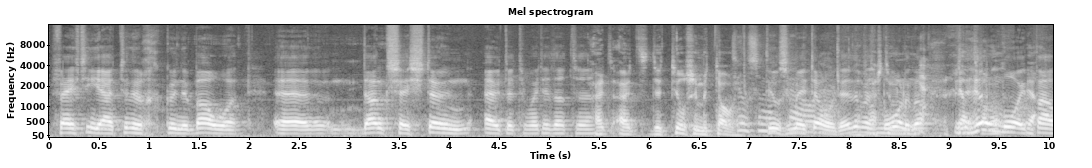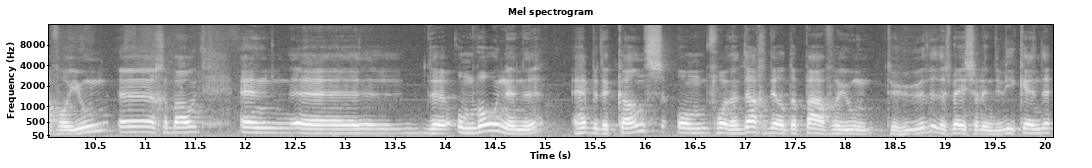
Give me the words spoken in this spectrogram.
15 jaar terug kunnen bouwen. eh, dankzij steun uit het, hoe heet dat? eh, uit, uit de Tielse methode. Tielse Tielse methode. Dat was was behoorlijk wel. Ja. Is een heel mooi ja. paviljoen eh, gebouwd. En eh, de omwonenden hebben de kans om voor een dagdeel de paviljoen te huren. Dat is meestal in de weekenden.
